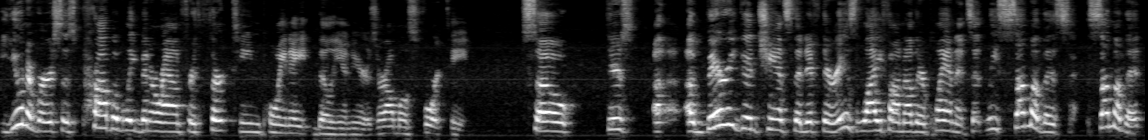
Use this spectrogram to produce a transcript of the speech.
universe has probably been around for 13.8 billion years, or almost 14. So there's a, a, very good chance that if there is life on other planets, at least some of us, some of it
